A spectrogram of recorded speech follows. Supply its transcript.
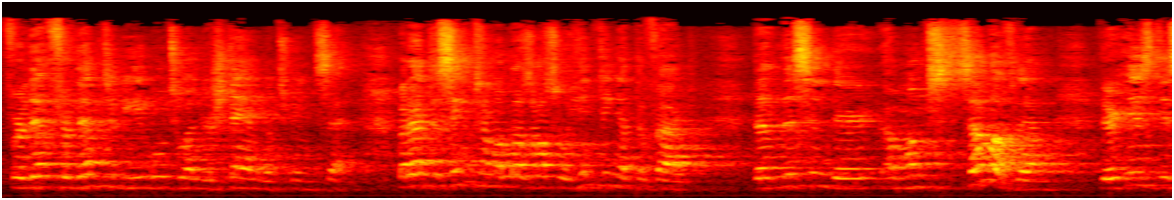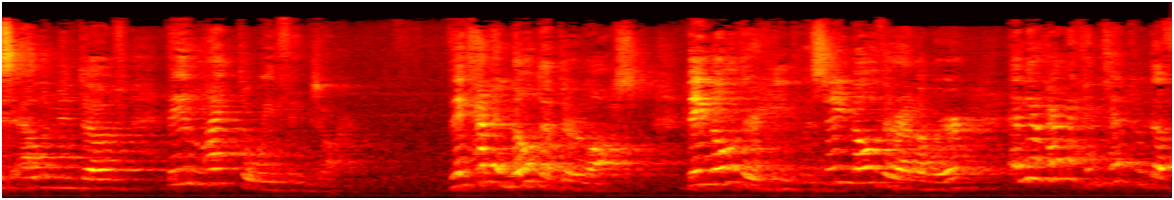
for them, for them to be able to understand what's being said. But at the same time, Allah is also hinting at the fact that, listen, there amongst some of them, there is this element of, they like the way things are. They kind of know that they're lost. They know they're heedless. They know they're unaware. And they're kind of content with that.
